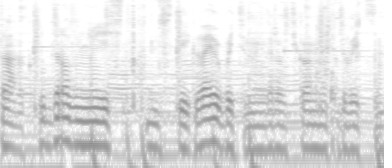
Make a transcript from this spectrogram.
Так, тут зразу у нього є стейк. Давай його витягнемо, зараз цікаво мені подивитися.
